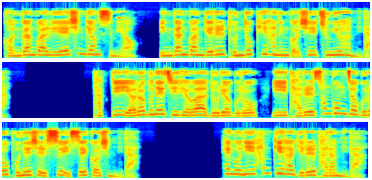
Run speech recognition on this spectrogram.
건강관리에 신경 쓰며 인간관계를 돈독히 하는 것이 중요합니다. 닭띠 여러분의 지혜와 노력으로 이 달을 성공적으로 보내실 수 있을 것입니다. 행운이 함께하기를 바랍니다.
